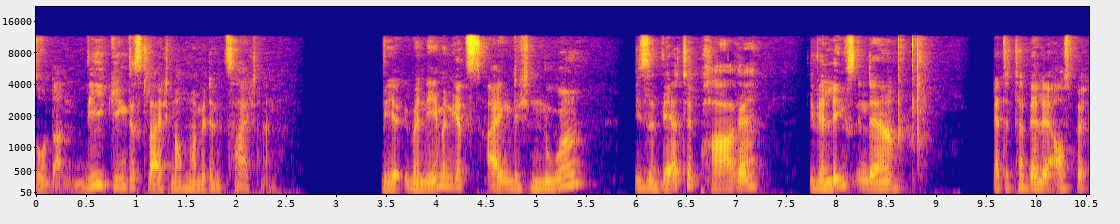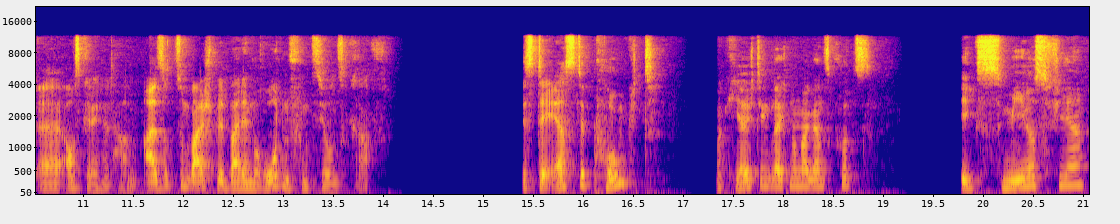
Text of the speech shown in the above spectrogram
So, dann, wie ging das gleich nochmal mit dem Zeichnen? Wir übernehmen jetzt eigentlich nur diese Wertepaare, die wir links in der Wertetabelle aus, äh, ausgerechnet haben. Also zum Beispiel bei dem roten Funktionsgraph ist der erste Punkt, markiere ich den gleich nochmal ganz kurz, x minus 4,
